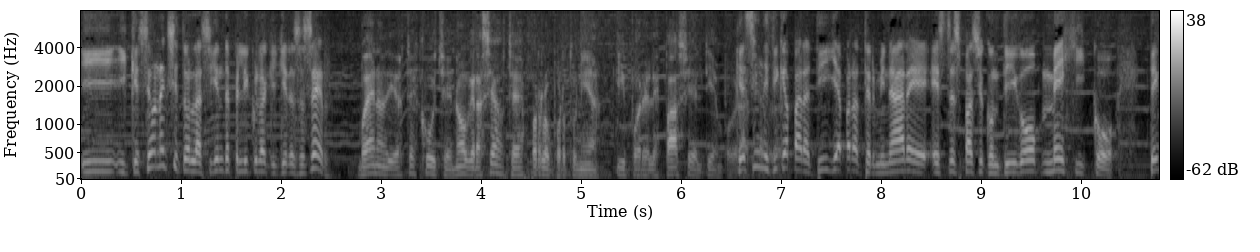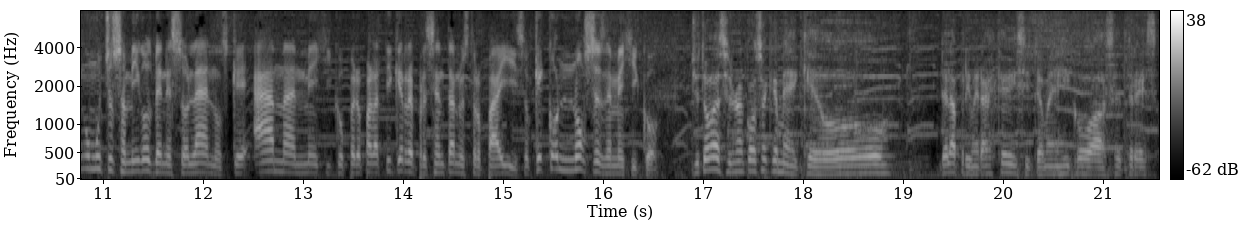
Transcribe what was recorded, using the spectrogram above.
Y, y que sea un éxito la siguiente película que quieres hacer. Bueno, Dios te escuche. No, gracias a ustedes por la oportunidad y por el espacio y el tiempo. ¿Qué significa para ti, ya para terminar eh, este espacio contigo, México? Tengo muchos amigos venezolanos que aman México, pero para ti, ¿qué representa nuestro país? ¿O qué conoces de México? Yo te voy a decir una cosa que me quedó de la primera vez que visité México hace tres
